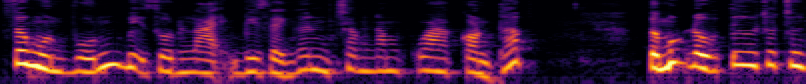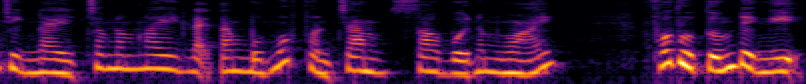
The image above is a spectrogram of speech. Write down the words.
do nguồn vốn bị dồn lại vì giải ngân trong năm qua còn thấp. Tổng mức đầu tư cho chương trình này trong năm nay lại tăng 41% so với năm ngoái. Phó Thủ tướng đề nghị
